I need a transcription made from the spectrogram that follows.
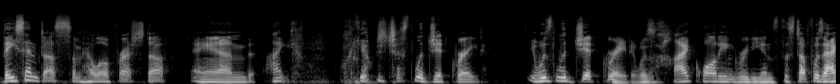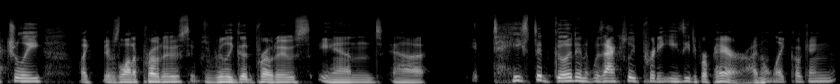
They sent us some HelloFresh stuff, and I, it was just legit great. It was legit great. It was high quality ingredients. The stuff was actually like there was a lot of produce. It was really good produce, and uh, it tasted good, and it was actually pretty easy to prepare. I don't like cooking.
